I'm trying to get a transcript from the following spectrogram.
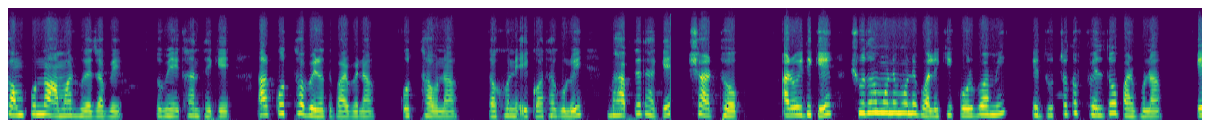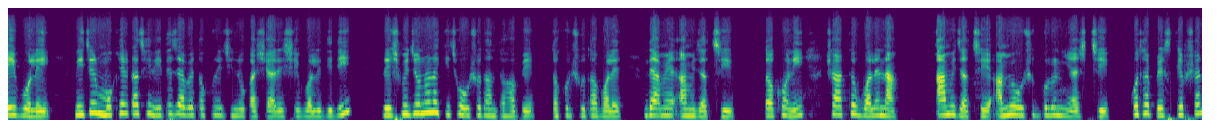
সম্পূর্ণ আমার হয়ে যাবে। তুমি এখান থেকে আর কোথাও বেরোতে পারবে না, কোথাও না। তখন এই কথাগুলোই ভাবতে থাকে সার্থক। আর ওইদিকে সুধা মনে মনে বলে, কি করব আমি? এই দুধটা তো ফেলতেও পারব না। এই বলেই নিজের মুখের কাছে নিতে যাবে তখনই ঝিনুক আসে। আর এসে বলে, দিদি, রেশমির জন্য না কিছু ওষুধ আনতে হবে? তখন সুধা বলে, দে, আমি আমি যাচ্ছি। তখনই সার্থক বলে, না, আমি যাচ্ছি, আমি ওষুধগুলো নিয়ে আসছি। কোথায় প্রেসক্রিপশন?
